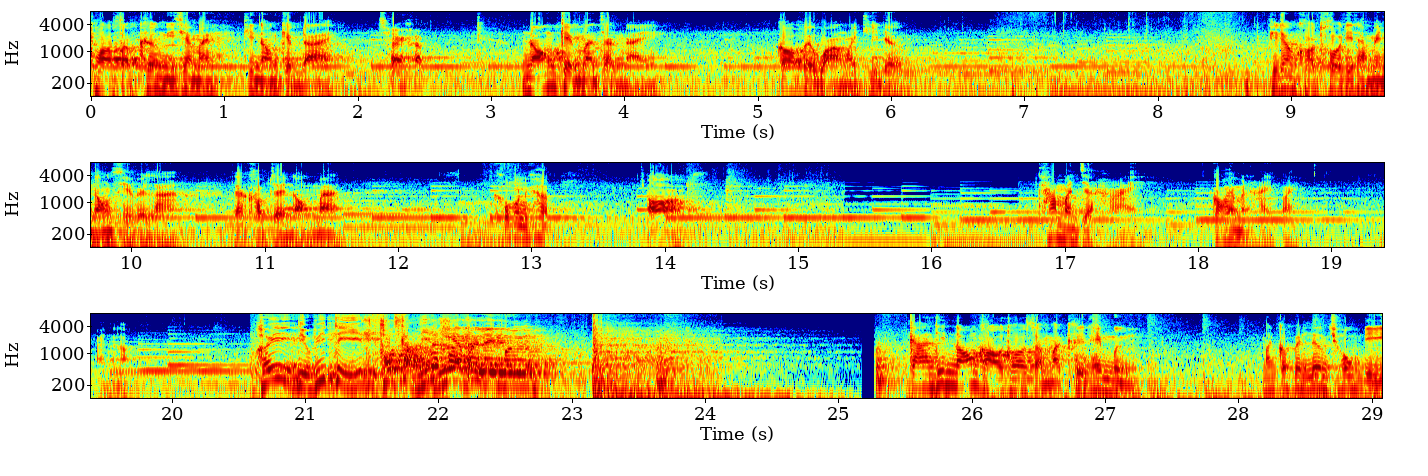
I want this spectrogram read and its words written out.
โทรศัพท์เครื่องนี้ใช่ไหม ที่น้องเก็บได้ ใช่ครับ น้องเก็บมาจากไหน ก็เอาไปวางไว้ที่เดิม พี่ต้องขอโทษที่ทำให้น้องเสียเวลา และขอบใจน้องมาก ขอบคุณครับอ๋อถ้ามันจะหายก็ให้มันหายไป ไปนั่นหรอกเฮ้ย เดี๋ยวพี่ตีโทรศัพท์นี้นะคเงีรัยบบไปเลยมึง การที่น้องเขาเอาโทรศัพท์มาคืนให้มึง มันก็เป็นเรื่องโชคดี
